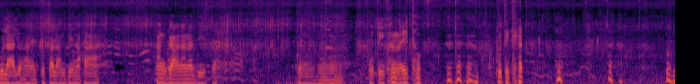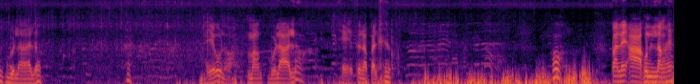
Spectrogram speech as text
Bulalo ha, ito pala ang pinaka hangganan na dito. Itong putikan na ito. putikan. Bulalo. Ayun oh, Mount Bulalo. Eh, ito na pala. yun. Oh, panay ahon lang eh.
